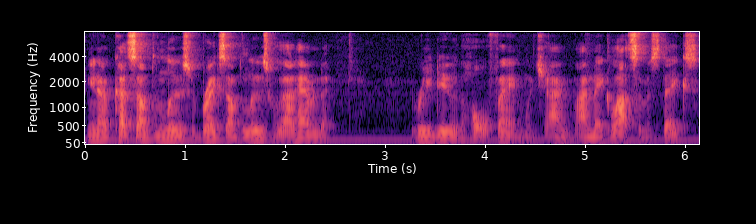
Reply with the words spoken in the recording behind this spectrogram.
you know cut something loose or break something loose without having to redo the whole thing, which I, I make lots of mistakes.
